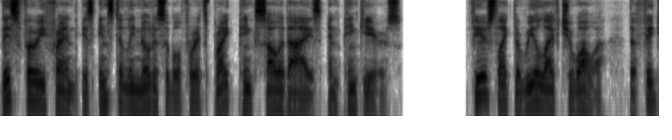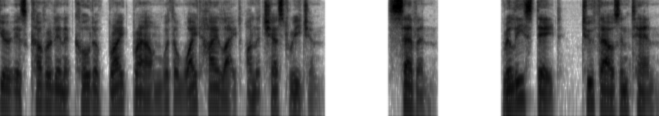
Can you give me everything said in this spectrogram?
This furry friend is instantly noticeable for its bright pink solid eyes and pink ears. Fierce like the real-life Chihuahua, the figure is covered in a coat of bright brown with a white highlight on the chest region. 7. Release date, 2010.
